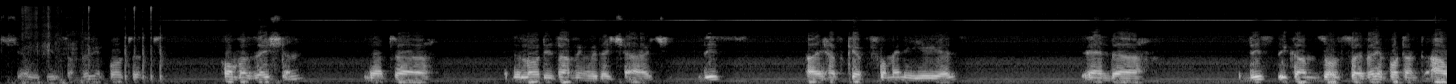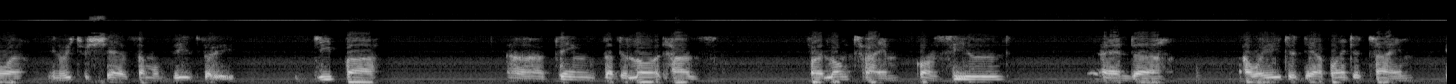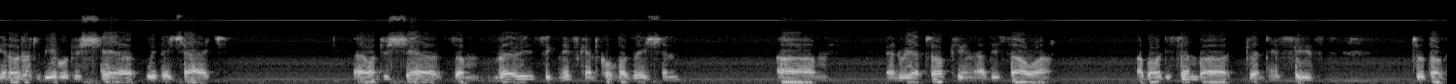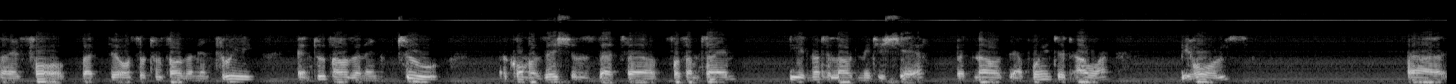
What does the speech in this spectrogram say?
to share with you some very important conversation that uh, the Lord is having with the church. This I have kept for many years, and uh, this becomes also a very important hour in which to share some of these very deeper uh, things that the Lord has for a long time concealed and uh, awaited the appointed time in order to be able to share with the church. I want to share some very significant conversation, um, and we are talking at this hour about December 25th, 2004, but also 2003 and 2002 uh, conversations that uh, for some time he had not allowed me to share, but now the appointed hour beholds. Uh,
